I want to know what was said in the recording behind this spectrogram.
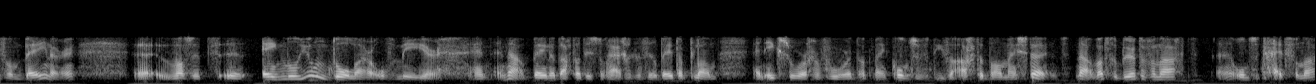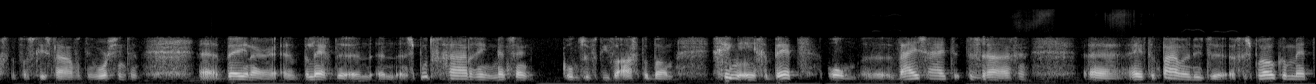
van Boehner... Uh, was het uh, 1 miljoen dollar of meer. En, nou, Boehner dacht dat is toch eigenlijk een veel beter plan. En ik zorg ervoor dat mijn conservatieve achterban mij steunt. Nou, wat gebeurt er vannacht? Uh, onze tijd vannacht, het was gisteravond in Washington. Boehner belegde een, een, een spoedvergadering met zijn conservatieve achterban. Ging in gebed om wijsheid te vragen. Heeft een paar minuten gesproken met,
